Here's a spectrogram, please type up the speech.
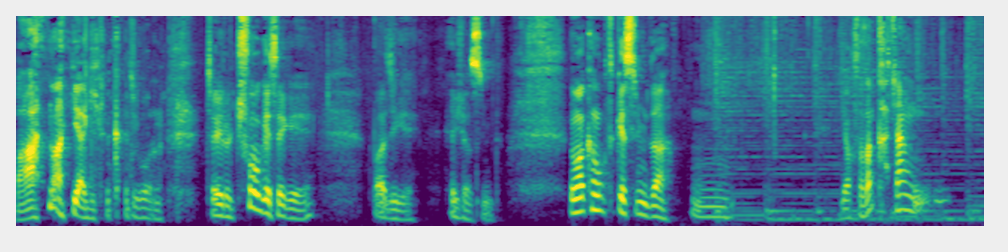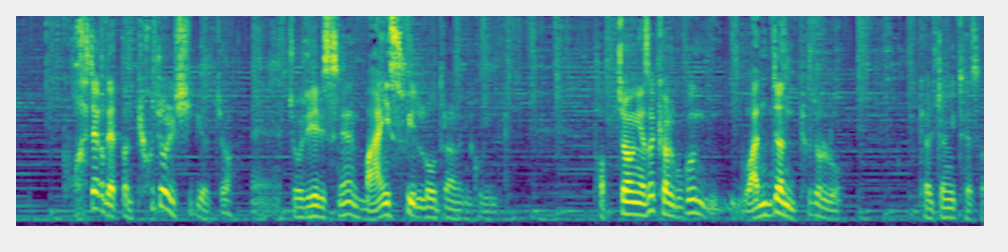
만화 이야기를 가지고 오늘 저희를 추억의 세계에 빠지게 해주셨습니다. 음악 한 곡 듣겠습니다. 음, 역사상 가장 화제가 됐던 표절 시비였죠. 예, 조지 해리슨의 My Sweet Lord라는 곡인데 법정에서 결국은 완전 표절로 결정이 돼서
